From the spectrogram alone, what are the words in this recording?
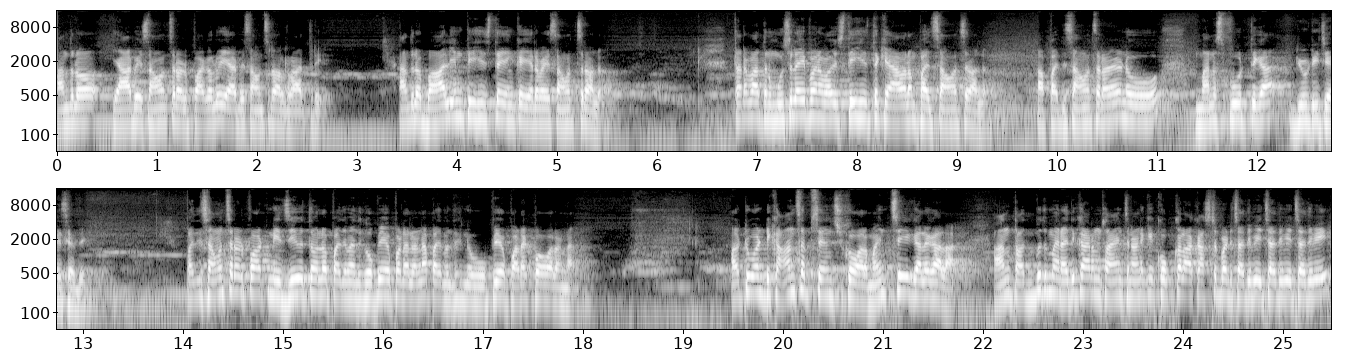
అందులో యాభై సంవత్సరాలు పగలు యాభై సంవత్సరాలు రాత్రి. అందులో బాల్యం తీసిస్తే ఇంకా ఇరవై సంవత్సరాలు. తర్వాత ముసలైపోయిన వయసు తీసిస్తే కేవలం పది సంవత్సరాలు. ఆ పది సంవత్సరాలు నువ్వు మనస్ఫూర్తిగా డ్యూటీ చేసేది. పది సంవత్సరాల పాటు నీ జీవితంలో పది మందికి ఉపయోగపడాలన్నా పది మందికి నువ్వు ఉపయోగపడకపోవాలన్నా. అటువంటి కాన్సెప్ట్స్ ఎంచుకోవాలి మంచి గలగాల అంత అద్భుతమైన అధికారం సాధించడానికి కుక్కలా కష్టపడి చదివి చదివి చదివి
